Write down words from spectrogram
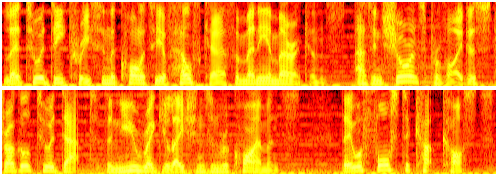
led to a decrease in the quality of healthcare for many Americans, as insurance providers struggled to adapt to the new regulations and requirements they were forced to cut costs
